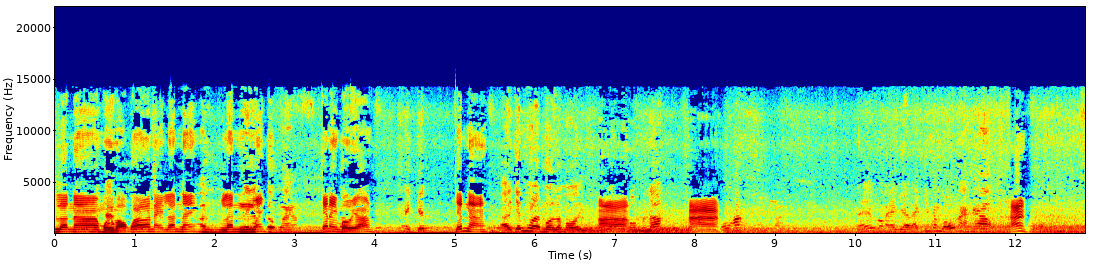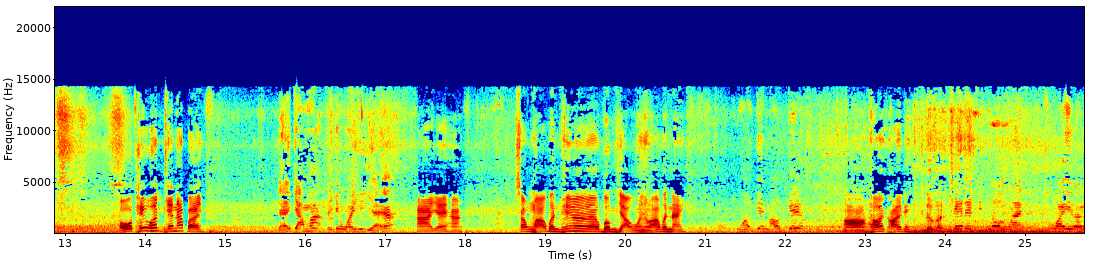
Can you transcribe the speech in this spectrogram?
Lên uh, 11 ở này lên đấy Ừ, lên này mấy được mà cái này 10 hả? Cái này chín. Chín nè ờ chín lên 10 là 10 À. 11 mình lên à. Hết. Nếu con này giờ là 954 nè thấy không? Hả ủa thiếu hết cái nắp rồi. Để trong á để cho quay cho dễ á. À vậy hả? Xong mở bên phía bơm dầu mà mở bên này. Mở kia mở kia. À, thôi khỏi đi. Được rồi. Xe đây chất lượng mà quay ờ,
